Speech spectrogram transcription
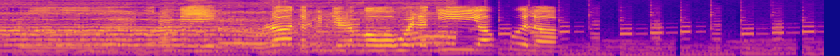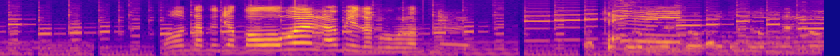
Aduh, korang ni. Itulah tapi dia nak bawa awal lagi. Apalah. Orang tak kerja kau awal, habis aku suruh mengendor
